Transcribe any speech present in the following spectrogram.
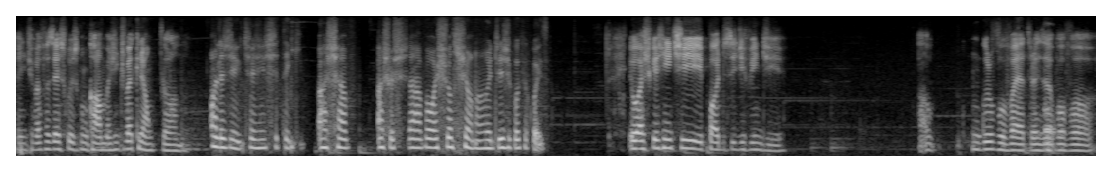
A gente vai fazer as coisas com calma. A gente vai criar um plano. Olha, gente, a gente tem que achar a Xoxava ou a Xoxana antes de qualquer coisa. Eu acho que a gente pode se dividir. Um grupo vai atrás da vovó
